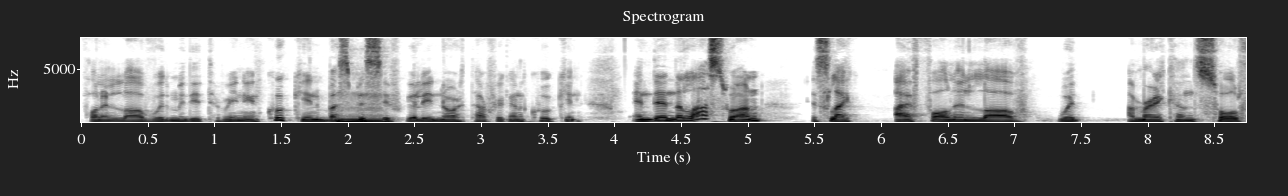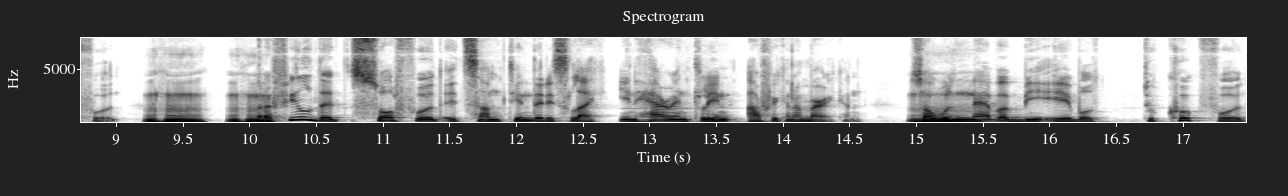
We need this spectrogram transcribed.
fall in love with Mediterranean cooking, but Mm. specifically North African cooking. And then the last one is like I fall in love with American soul food. Mm-hmm. But I feel that soul food it's something that is like inherently African American. So I will Mm. never be able to cook food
